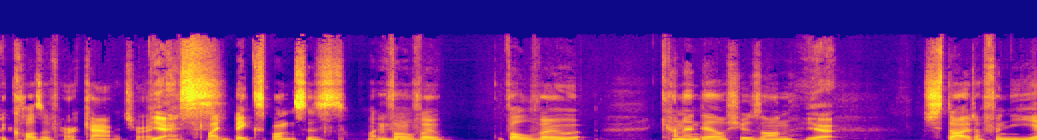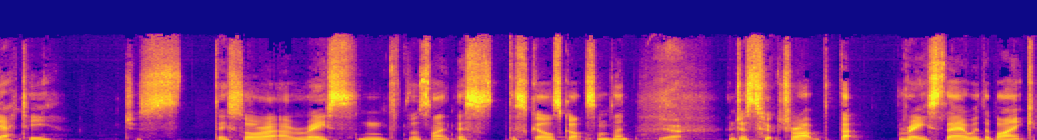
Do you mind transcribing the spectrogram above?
because of her character. I Yes. guess. Like big sponsors, like mm-hmm. Volvo, Volvo Cannondale she was on. Yeah. She started off on Yeti. Just they saw her at a race and was like, This this girl's got something Yeah. and just hooked her up that race there with the bike.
